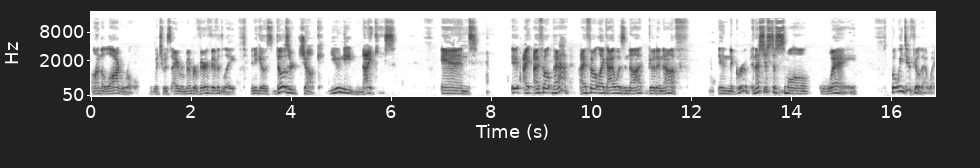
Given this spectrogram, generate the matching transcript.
on the log roll which was i remember very vividly and he goes those are junk you need nikes and it, I, I felt bad. I felt like I was not good enough in the group. And that's just a small way. But we do feel that way.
